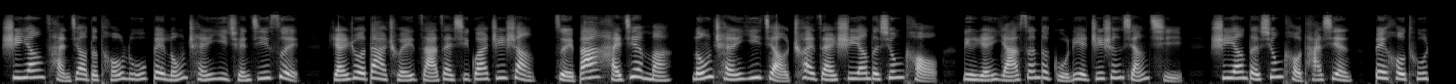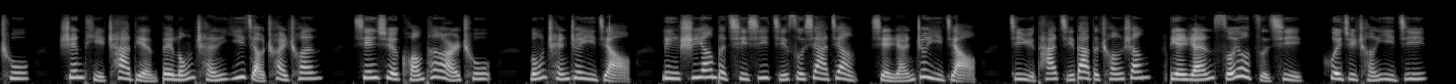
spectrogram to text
石央惨叫的头颅被龙尘一拳击碎，然若大锤砸在西瓜之上。嘴巴还贱吗？龙尘一脚踹在施央的胸口，令人牙酸的骨裂之声响起，施央的胸口塌陷，背后突出，身体差点被龙尘一脚踹穿，鲜血狂喷而出。龙尘这一脚令施央的气息急速下降，显然这一脚给予他极大的创伤，点燃所有紫气，汇聚成一击。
